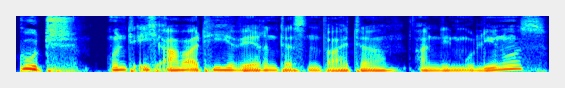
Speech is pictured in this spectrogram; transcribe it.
Gut, und ich arbeite hier währenddessen weiter an den Molinos.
